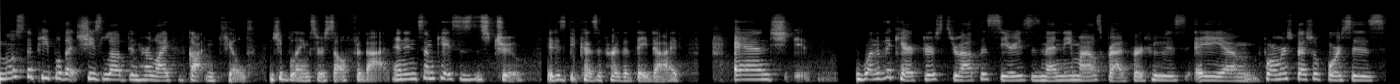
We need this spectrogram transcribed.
most of the people that she's loved in her life have gotten killed. She blames herself for that. And in some cases, it's true. It is because of her that they died. And she, one of the characters throughout this series is a man named Miles Bradford, who is a um, former Special Forces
